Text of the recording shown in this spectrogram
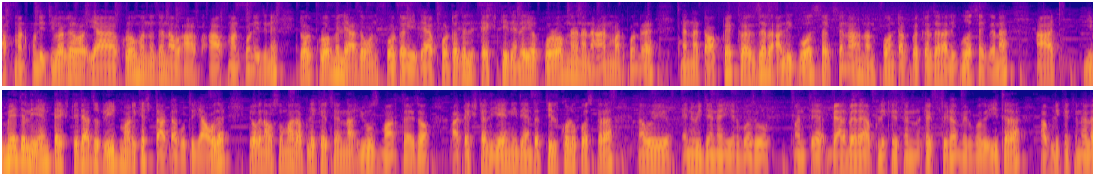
ಆಫ್ ಮಾಡ್ಕೊಂಡಿದ್ವಿ ಇವಾಗ ಯಾ ಕ್ರೋಮ್ ಅನ್ನೋದನ್ನ ನಾವು ಆಫ್ ಆಫ್ ಮಾಡ್ಕೊಂಡಿದ್ದೀನಿ. ಇವಾಗ ಕ್ರೋಮಲ್ಲಿ ಯಾವುದೋ ಒಂದು ಫೋಟೋ ಇದೆ. ಆ ಫೋಟೋದಲ್ಲಿ ಟೆಕ್ಸ್ಟ್ ಇದೆ ಅಂದರೆ ಇವಾಗ ಕ್ರೋಮ್ನ ನಾನು ಆನ್ ಮಾಡ್ಕೊಂಡ್ರೆ ನನ್ನ ಟಾಕ್ ಬ್ಯಾಕ್ ಕರ್ಸರ್ ಅಲ್ಲಿಗೆ ಹೋದ ತಕ್ಷಣ ನನ್ನ ಫೋನ್ ಟಾಕ್ ಬ್ಯಾಕ್ ಕರ್ಸರ್ ಅಲ್ಲಿಗೆ ಹೋದ ತಕ್ಷಣ ಆ ಇಮೇಜಲ್ಲಿ ಏನು ಟೆಕ್ಸ್ಟ್ ಇದೆ ಅದು ರೀಡ್ ಮಾಡೋಕ್ಕೆ ಸ್ಟಾರ್ಟ್ ಆಗುತ್ತೆ. ಯಾವುದೇ ಇವಾಗ ನಾವು ಸುಮಾರು ಅಪ್ಲಿಕೇಶನ್ನ ಯೂಸ್ ಮಾಡ್ತಾ ಇದ್ದೋ ಆ ಟೆಕ್ಸ್ಟಲ್ಲಿ ಏನಿದೆ ಅಂತ ತಿಳ್ಕೊಳ್ಳೋಕ್ಕೋಸ್ಕರ ನಾವು ಎನ್ ವಿಜನ್ ಇರ್ಬೋದು. ಮತ್ತು ಬೇರೆ ಬೇರೆ ಅಪ್ಲಿಕೇಶನ್ ಟೆಕ್ ಫ್ರೀಡಮ್ ಇರ್ಬೋದು ಈ ಥರ ಅಪ್ಲಿಕೇಶನ್ ಎಲ್ಲ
